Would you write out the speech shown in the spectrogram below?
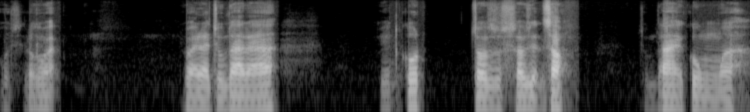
Ôi, xin lỗi các bạn. Vậy là chúng ta đã viết code cho giao diện xong. Chúng ta hãy cùng à,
